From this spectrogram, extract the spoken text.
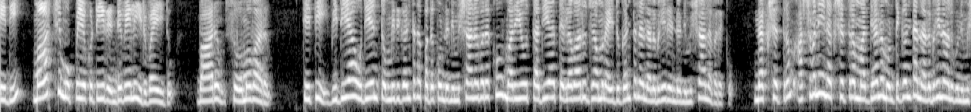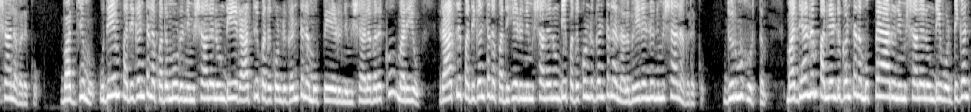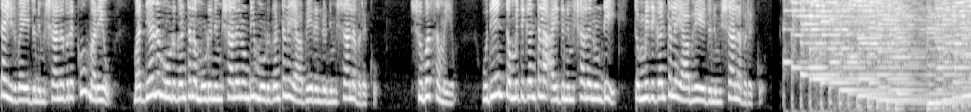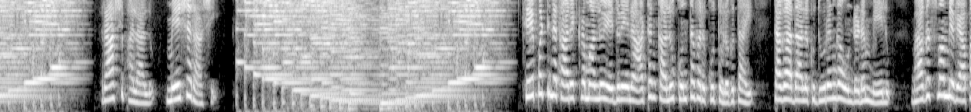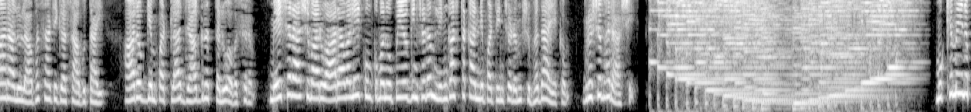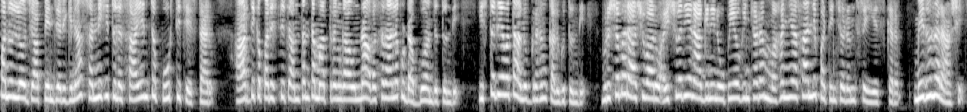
తేదీ మార్చి ముప్పై ఒకటి రెండు వేల ఇరవై ఐదు. వారం సోమవారం. తిథి విధియ ఉదయం తొమ్మిది గంటల పదకొండు నిమిషాల వరకు మరియు తదియా తెల్లవారుజామున ఐదు గంటల నలభై రెండు నిమిషాల వరకు. నక్షత్రం అశ్వని నక్షత్రం మధ్యాహ్నం ఒంటి గంట నలభై నాలుగు నిమిషాల వరకు. వర్జము ఉదయం పది గంటల పదమూడు నిమిషాల నుండి రాత్రి పదకొండు గంటల ముప్పై ఏడు నిమిషాల వరకు మరియు రాత్రి పది గంటల పదిహేడు నిమిషాల నుండి పదకొండు గంటల నలభై రెండు నిమిషాల వరకు. దుర్ముహూర్తం మధ్యాహ్నం పన్నెండు గంటల ముప్పై ఆరు నిమిషాల నుండి ఒంటి గంట ఇరవై ఐదు నిమిషాల వరకు మరియు మధ్యాహ్నం మూడు గంటల మూడు నిమిషాల నుండి మూడు గంటల యాభై రెండు నిమిషాల వరకు. శుభ సమయం. ఉదయం తొమ్మిది గంటల ఐదు నిమిషాల నుండి తొమ్మిది గంటల యాభై ఐదు నిమిషాల వరకు. రాశి ఫలాలు. మేషరాశి. చేపట్టిన కార్యక్రమాల్లో ఎదురైన ఆటంకాలు కొంతవరకు తొలగుతాయి. తగాదాలకు దూరంగా ఉండడం మేలు. భాగస్వామ్య వ్యాపారాలు లాభసాటిగా సాగుతాయి. ఆరోగ్యం పట్ల జాగ్రత్తలు అవసరం. మేషరాశి వారు ఆరావళి కుంకుమను ఉపయోగించడం లింగాష్టకాన్ని పఠించడం శుభదాయకం. వృషభ రాశి. ముఖ్యమైన పనుల్లో జాప్యం జరిగినా సన్నిహితుల సాయంతో పూర్తి చేస్తారు. ఆర్థిక పరిస్థితి అంతంత మాత్రంగా ఉన్న అవసరాలకు డబ్బు అందుతుంది. ఇష్టదేవత అనుగ్రహం కలుగుతుంది. వృషభ రాశి వారు ఐశ్వర్య నాగిని ఉపయోగించడం మహన్యాసాన్ని పఠించడం శ్రేయస్కరం. మిథున రాశి.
